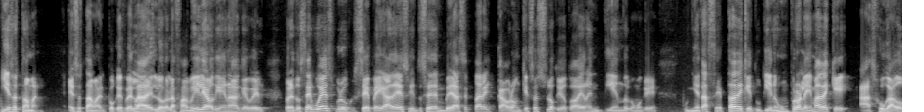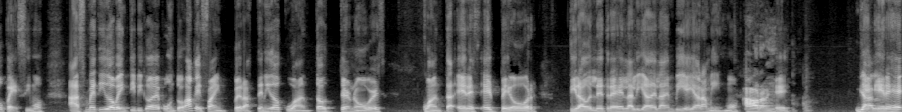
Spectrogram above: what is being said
Y eso está mal. Eso está mal, porque es verdad, Ah, sí. lo- la familia no tiene nada que ver. Pero entonces Westbrook se pega de eso y entonces en vez de aceptar el cabrón, que eso es lo que yo todavía no entiendo, como que, puñeta, acepta de que tú tienes un problema, de que has jugado pésimo, has metido veintipico de puntos, ok, fine, pero has tenido cuántos turnovers, cuánta, eres el peor tirador de tres en la liga de la NBA ahora mismo. Ahora mismo. Eh, Ya, eh, eres,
